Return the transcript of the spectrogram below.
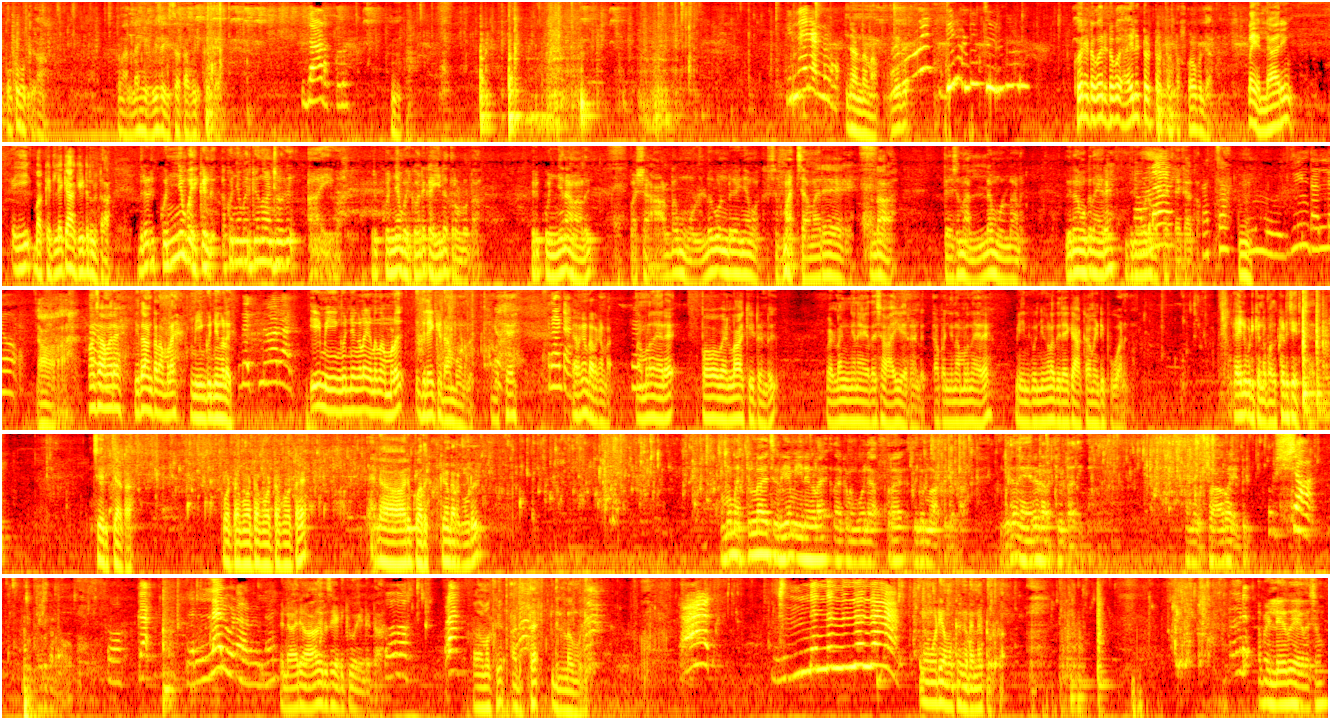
പൊക്ക് പൊക്ക്. ആ. നല്ല ഹെവി സൈസ് ആട്ടാ പൊരിക്കൊക്കെ. ഇതാ രണ്ടെണ്ണം. കോരിട്ടോ കോരിട്ടോ അതിലിട്ടോ ഇട്ടോ ഇട്ടോ ഇട്ടോ. കുഴപ്പമില്ല. അല്ല എല്ലാവരെയും ഈ ബക്കറ്റിലേക്ക് ആക്കിയിട്ടുണ്ട് കേട്ടോ ഇതിലൊരു കുഞ്ഞൻ പൊരിക്കുണ്ട്. ആ കുഞ്ഞൻ പൊരിക്കൊന്ന് കാണിച്ചു കൊടുക്ക്. അയ്യോ. ഒരു കുഞ്ഞൻ പൊരിക്കും. അവന്റെ കയ്യിൽ എത്ര ഉള്ളൂ കേട്ടോ ഒരു കുഞ്ഞനാണ് ആൾ പക്ഷെ ആളുടെ മുള്ളു കൊണ്ട് കഴിഞ്ഞാൽ മച്ചാമാരെ കണ്ടാ? അത്യാവശ്യം നല്ല മുള്ളാണ്. ഇതിനെ നമുക്ക് നേരെ ഇതിനോട് ആ. ഇതാണ് കേട്ടോ നമ്മളെ മീൻ കുഞ്ഞുങ്ങൾ. ഈ മീൻ കുഞ്ഞുങ്ങളെയാണ് നമ്മൾ ഇതിലേക്ക് ഇടാൻ പോണത്. ഓക്കെ? ഇറങ്ങണ്ട ഇറങ്ങണ്ട. നമ്മൾ നേരെ ഇപ്പോൾ വെള്ളമാക്കിയിട്ടുണ്ട് വെള്ളം ഇങ്ങനെ ഏകദേശം ആയി വരുന്നുണ്ട് അപ്പം ഇനി നമ്മൾ നേരെ മീൻ കുഞ്ഞുങ്ങൾ ഇതിലേക്ക് ആക്കാൻ വേണ്ടി പോവാണ്. കയ്യിൽ പിടിക്കണ്ട പതുക്കടി ചെരിച്ചാൽ ചെരിക്കാട്ടാ. പോട്ടെ പോട്ടെ പോട്ടെ പോട്ടെ. എല്ലാവരും പതുക്കേണ്ട ഇറങ്ങോട് നമ്മൾ മറ്റുള്ള ചെറിയ മീനുകളെ ഇതാക്കണ പോലെ അത്ര ഇതിലൊന്നും ആക്കില്ല കേട്ടോ ഇതിനെ നേരെ ഇറക്കി വിട്ടാൽ മതി. നല്ല ഉഷാറായിട്ട്. എല്ലാവരും ആ ഒരു സൈഡിക്ക് പോയിട്ടാ. നമുക്ക് അടുത്ത ഇതിലുള്ള കൂടി. മൂടി നമുക്ക് ഇങ്ങോട്ട് തന്നെ ഇട്ട് കൊടുക്കാം. എല്ലേത് ഏകദേശം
